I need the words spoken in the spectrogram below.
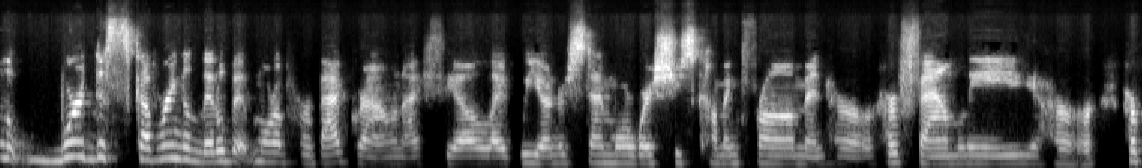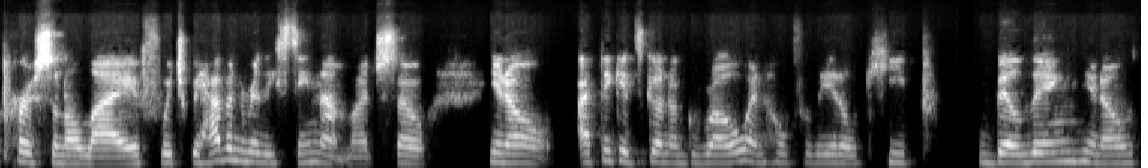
we're discovering a little bit more of her background i feel like we understand more where she's coming from and her her family her her personal life which we haven't really seen that much. So you know i think it's going to grow and hopefully it'll keep building you know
